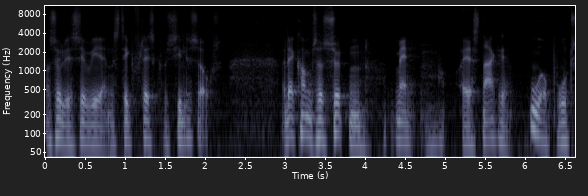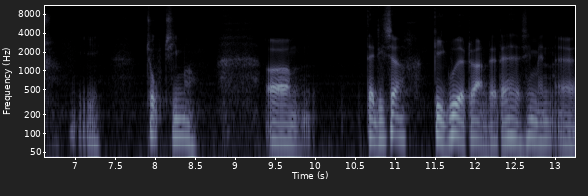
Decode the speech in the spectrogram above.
og så ville jeg servere en stik flæsk på sildesovs. Og der kom så 17 mand, og jeg snakkede uafbrudt i to timer. Og øhm, da de så gik ud af døren, der, der havde jeg simpelthen øh,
